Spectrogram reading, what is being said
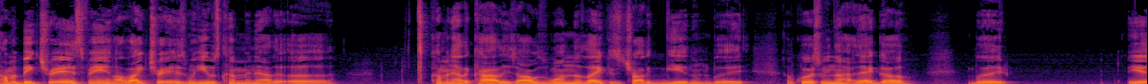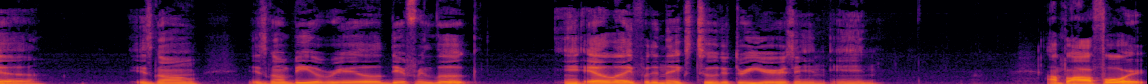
I'm a big Trez fan. I like Trez when he was coming out of uh coming out of college. I was one of the Lakers to try to get him, but of course we know how that go. But yeah, it's going to it's gonna be a real different look in LA for the next two to three years and and I'm all for it.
